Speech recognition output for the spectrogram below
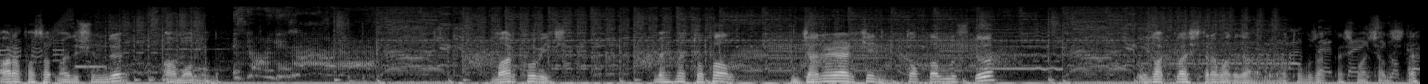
Ara pas atmayı düşündü ama olmadı. Markovic. Mehmet Topal. Caner Erkin topla buluştu. Uzaklaştıramadı galiba. Top uzaklaşmaya çalıştı.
